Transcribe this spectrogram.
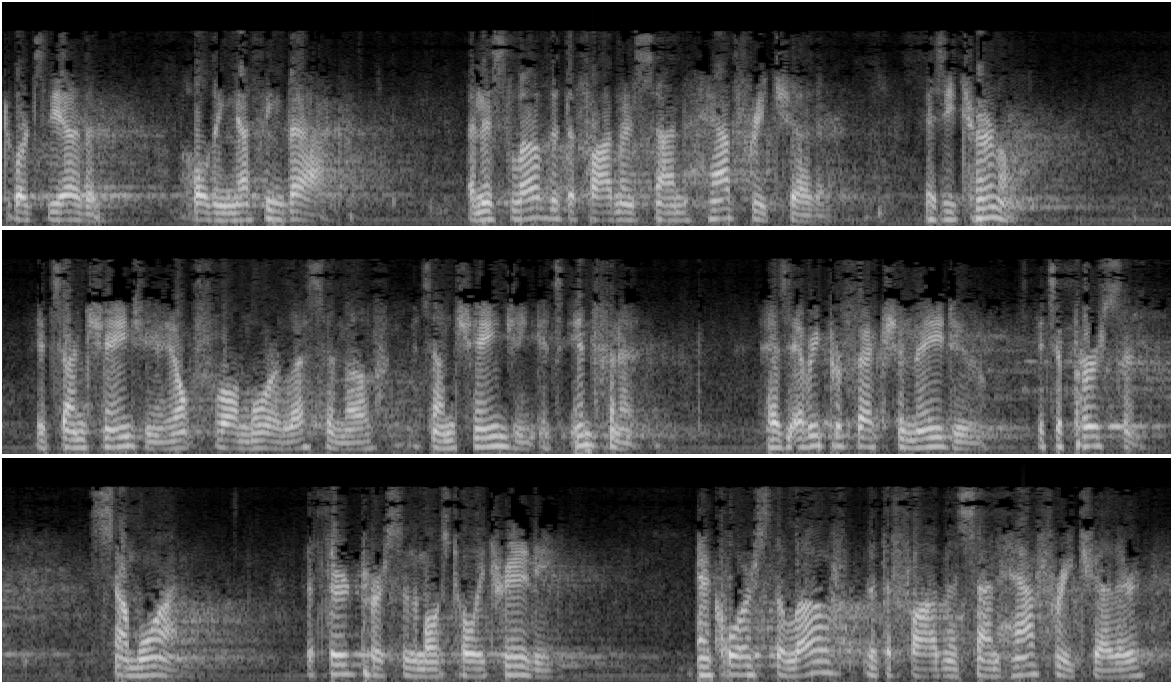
towards the other, holding nothing back. And this love that the Father and Son have for each other is eternal. It's unchanging. They don't fall more or less in love. It's unchanging. It's infinite. It has every perfection they do. It's a person. Someone. The third person, of the most holy Trinity. And of course, the love that the Father and the Son have for each other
